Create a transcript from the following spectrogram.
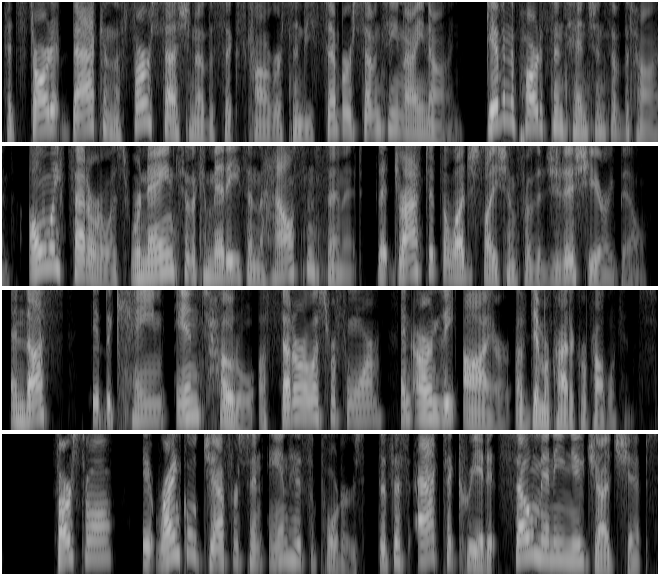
had started back in the first session of the Sixth Congress in December 1799. Given the partisan tensions of the time, only Federalists were named to the committees in the House and Senate that drafted the legislation for the Judiciary Bill, and thus it became in total a Federalist reform and earned the ire of Democratic Republicans. First of all, it rankled Jefferson and his supporters that this act had created so many new judgeships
